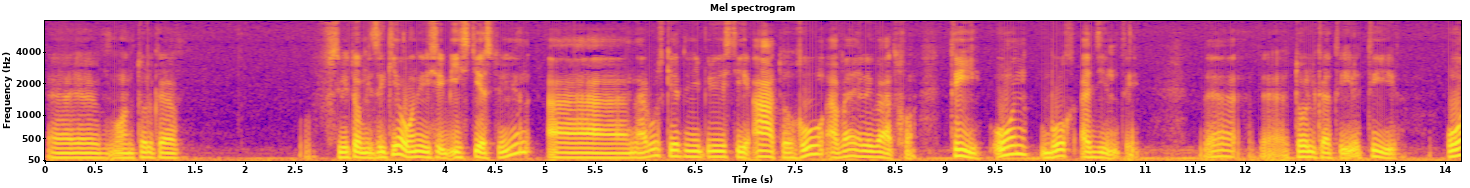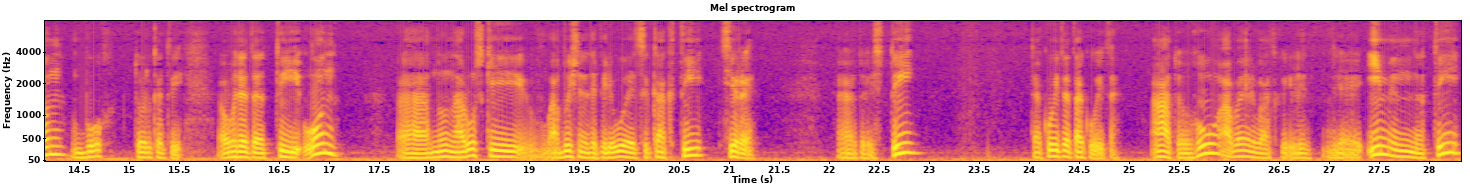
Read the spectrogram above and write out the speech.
он только в святом языке, он естественен, а на русский это не перевести. Ато гу авай ватху. Ты, он, Бог один ты да, только ты, ты, он, Бог, только ты. А вот это ты, он, а, ну, на русский обычно это переводится как ты, тире. А, то есть ты, такой-то, такой-то. А, то гу, а или э, именно ты,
